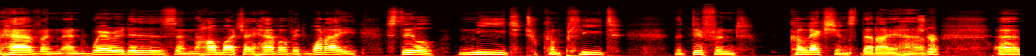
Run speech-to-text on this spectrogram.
have and, and where it is and how much I have of it, what I still need to complete the different collections that I have. Sure. Uh,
